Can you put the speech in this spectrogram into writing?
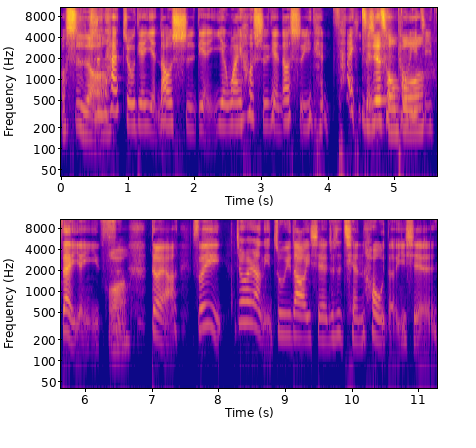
哦是哦，就是他九点演到十点，演完以后十点到十一点再演，直接重播同一集再演一次，对啊，所以就会让你注意到一些就是前后的一些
